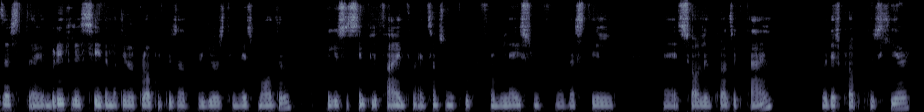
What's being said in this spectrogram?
just uh, briefly see the material properties that were used in this model. I used a simplified uh, Johnson-Cook formulation for the steel uh, solid projectile with these properties here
